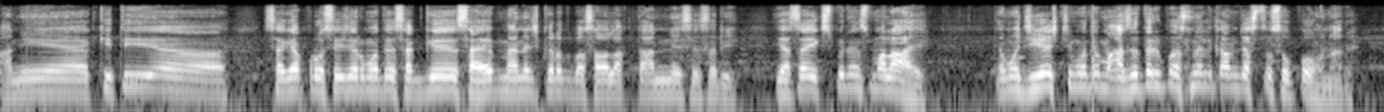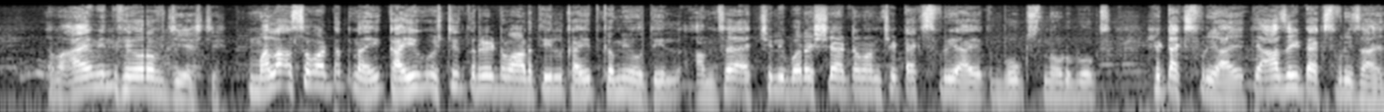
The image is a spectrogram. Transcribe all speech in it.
आणि किती सगळ्या प्रोसिजरमध्ये सगळे साहेब मॅनेज करत बसावं लागतं अननेसेसरी याचा एक्सपिरियन्स मला आहे. त्यामुळे जी एस टीमध्ये माझं तरी पर्सनली काम जास्त सोपं होणार आहे. त्यामुळे I am in favour of G S T मला असं वाटत नाही काही गोष्टीत रेट वाढतील काहीत कमी होतील. आमचं ॲक्च्युली बरेचसे आयटम आमचे टॅक्स फ्री आहेत. बुक्स नोटबुक्स हे टॅक्स फ्री आहे ते आजही टॅक्स फ्रीच आहेत.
